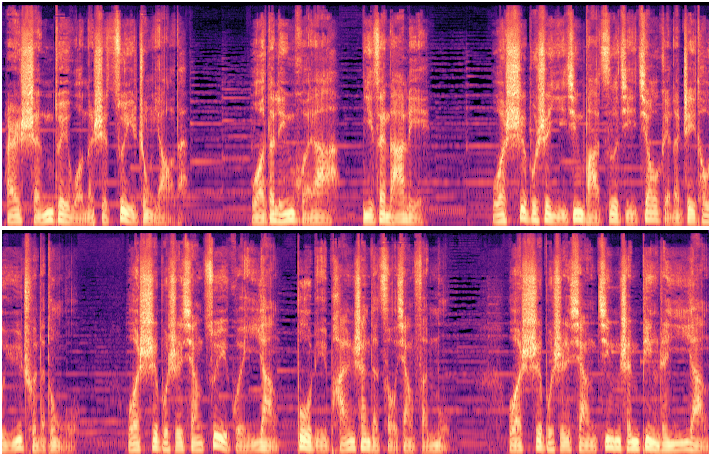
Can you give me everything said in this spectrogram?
而神对我们是最重要的。我的灵魂啊，你在哪里？”我是不是已经把自己交给了这头愚蠢的动物？我是不是像醉鬼一样步履蹒跚地走向坟墓？我是不是像精神病人一样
